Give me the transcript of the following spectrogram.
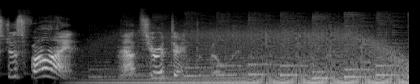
works just fine. Now it's your turn to build it.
